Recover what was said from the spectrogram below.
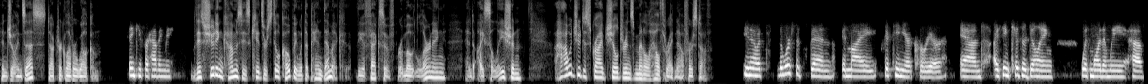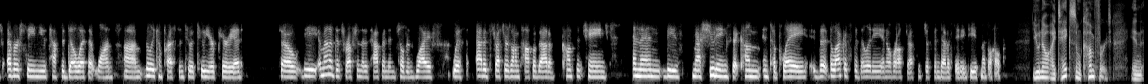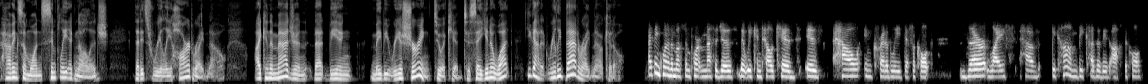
and joins us. Dr. Glover, welcome. Thank you for having me. This shooting comes as kids are still coping with the pandemic, the effects of remote learning and isolation. How would you describe children's mental health right now, first off? You know, it's the worst it's been in my 15 year career. And I think kids are dealing with more than we have ever seen youth have to deal with at once, um, really compressed into a two year period. So the amount of disruption that has happened in children's life with added stressors on top of that of constant change, and then these mass shootings that come into play, the, the lack of stability and overall stress has just been devastating to youth mental health. You know, I take some comfort in having someone simply acknowledge that it's really hard right now. I can imagine that being maybe reassuring to a kid to say, you know what? You got it really bad right now, kiddo. I think one of the most important messages that we can tell kids is how incredibly difficult their lives have become because of these obstacles.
